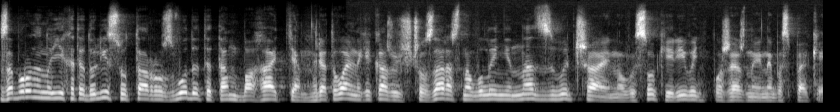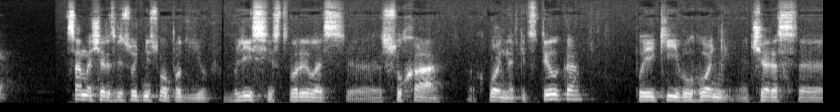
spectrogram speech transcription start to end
Заборонено їхати до лісу та розводити там багаття. Рятувальники кажуть, що зараз на Волині надзвичайно високий рівень пожежної небезпеки. Саме через відсутність опадів в лісі створилась е, суха хвойна підстилка, по якій вогонь через е,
